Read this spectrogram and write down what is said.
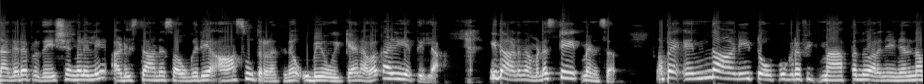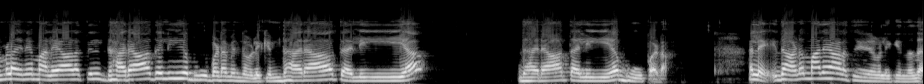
നഗരപ്രദേശങ്ങളിലെ അടിസ്ഥാന സൗകര്യ ആസൂത്രണത്തിന് ഉപയോഗിക്കാൻ അവ കഴിയത്തില്ല. ഇതാണ് നമ്മുടെ സ്റ്റേറ്റ്മെന്റ്സ് അപ്പൊ എന്താണ് ഈ ടോപ്പോഗ്രാഫിക് മാപ്പ് എന്ന് പറഞ്ഞു കഴിഞ്ഞാൽ നമ്മൾ അതിനെ മലയാളത്തിൽ ധരാതലീയ ഭൂപടം എന്ന് വിളിക്കും. ധരാതലീയ ധരാതലീയ ഭൂപടം. അല്ലെ? ഇതാണ് മലയാളത്തിൽ വിളിക്കുന്നത്.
